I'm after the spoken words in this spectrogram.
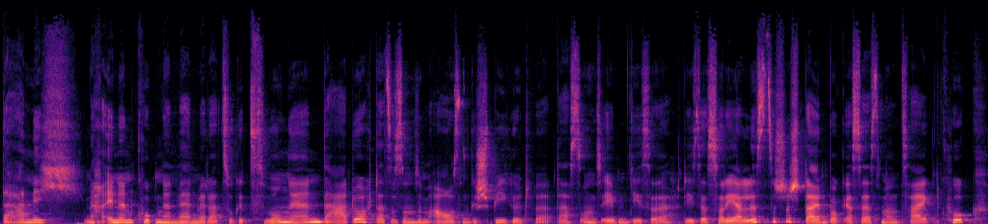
da nicht nach innen gucken, dann werden wir dazu gezwungen, dadurch, dass es uns im Außen gespiegelt wird, dass uns eben diese, dieses realistische Steinbock-Assessment zeigt, guck,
